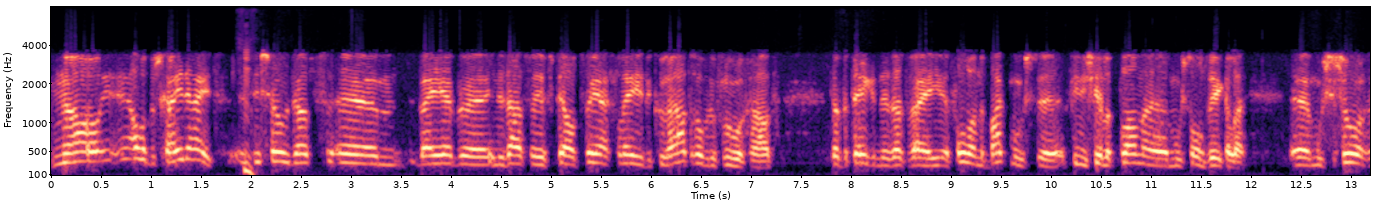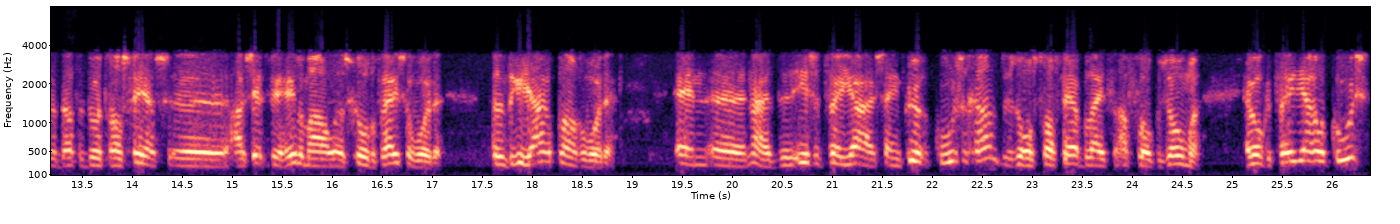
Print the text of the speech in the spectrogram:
Nou, in alle bescheidenheid. Het is zo dat um, wij hebben inderdaad, zoals je verteld, twee jaar geleden de curator over de vloer gehad. Dat betekende dat wij vol aan de bak moesten, financiële plannen moesten ontwikkelen. Uh, moesten zorgen dat er door transfers uh, AZ weer helemaal uh, schuldenvrij zou worden. Dat is een driejarenplan geworden. En nou, de eerste twee jaar zijn keurige koers gegaan. Dus door ons transferbeleid van afgelopen zomer hebben we ook een tweede jaar op koers.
